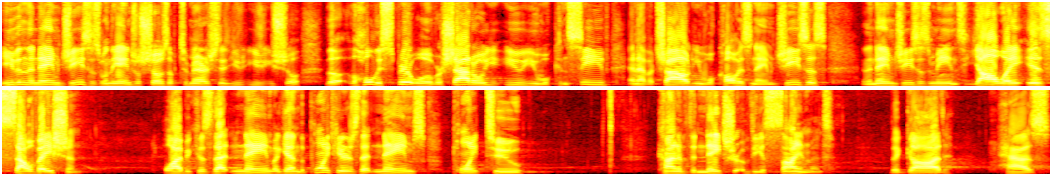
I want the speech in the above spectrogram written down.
Even the name Jesus, when the angel shows up to Mary, she says, you, you, you shall, the, the Holy Spirit will overshadow you. You will conceive and have a child, and you will call his name Jesus. And the name Jesus means Yahweh is salvation. Why? Because that name, again, the point here is that names point to kind of the nature of the assignment that God has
